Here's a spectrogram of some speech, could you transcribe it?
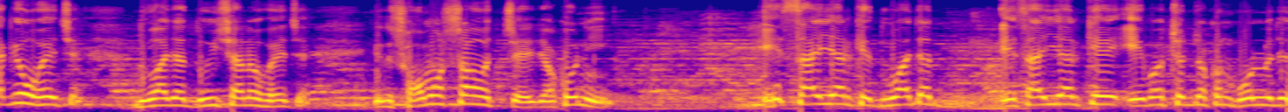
আগেও হয়েছে দু দুই সালেও হয়েছে, কিন্তু সমস্যা হচ্ছে যখনই এসআইআরকে দু হাজার এসআইআরকে এবছর যখন বলল যে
